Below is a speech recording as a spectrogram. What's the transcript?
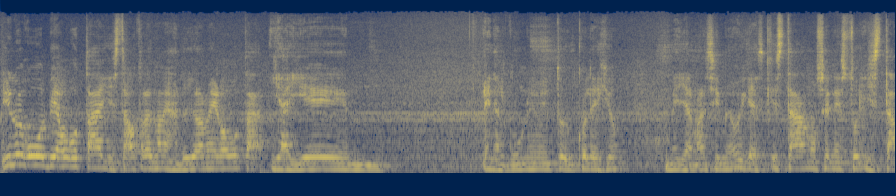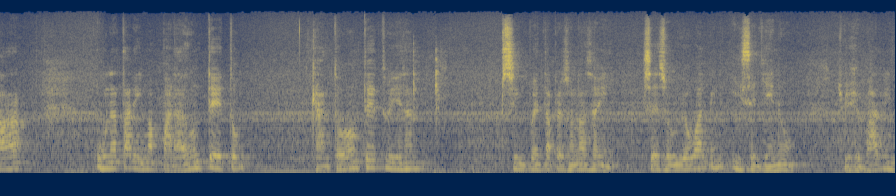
Y luego volví a Bogotá y estaba otra vez manejando yo la Mega Bogotá. Y ahí en, en algún evento de un colegio me llaman a decirme, oiga, es que estábamos en esto y estaba una tarima para Don Teto, cantó Don Teto y eran 50 personas ahí. Se subió Balvin y se llenó. Yo dije, Balvin,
